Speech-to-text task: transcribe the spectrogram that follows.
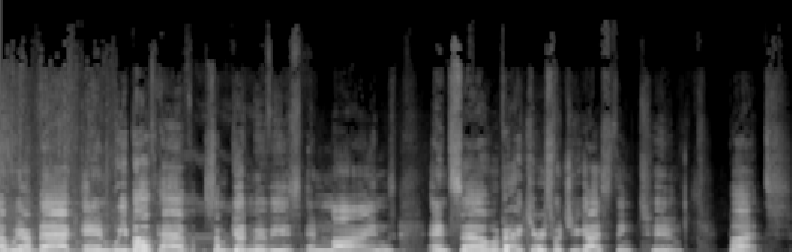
Right, we are back, and we both have some good movies in mind. And so we're very curious what you guys think too. But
